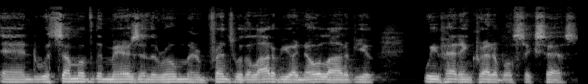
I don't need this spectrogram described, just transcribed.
And with some of the mayors in the room, and I'm friends with a lot of you, I know a lot of you, we've had incredible success.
